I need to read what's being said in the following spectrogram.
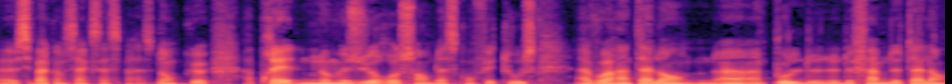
Euh, c'est pas comme ça que ça se passe. Donc euh, après, nos mesures ressemblent à ce qu'on fait tous. Avoir un talent, un, un pool de, de femmes de talent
